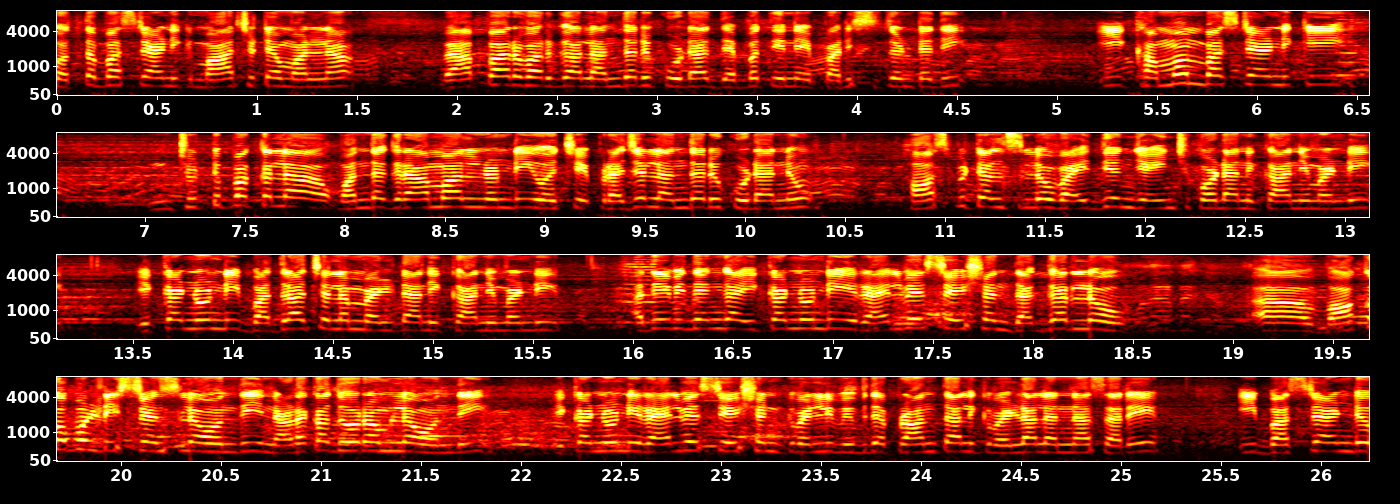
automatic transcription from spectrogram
కొత్త బస్ స్టాండ్కి మార్చడం వలన వ్యాపార వర్గాలందరూ కూడా దెబ్బతినే పరిస్థితి ఉంటుంది ఈ ఖమ్మం బస్ స్టాండ్కి చుట్టుపక్కల వంద గ్రామాల నుండి వచ్చే ప్రజలందరూ కూడాను హాస్పిటల్స్లో వైద్యం చేయించుకోవడానికి కానివ్వండి ఇక్కడ నుండి భద్రాచలం వెళ్ళడానికి కానివ్వండి అదేవిధంగా ఇక్కడ నుండి రైల్వే స్టేషన్ దగ్గరలో వాకబుల్ డిస్టెన్స్లో ఉంది నడక దూరంలో ఉంది. ఇక్కడ నుండి రైల్వే స్టేషన్కి వెళ్ళి వివిధ ప్రాంతాలకు వెళ్ళాలన్నా సరే ఈ బస్ స్టాండ్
